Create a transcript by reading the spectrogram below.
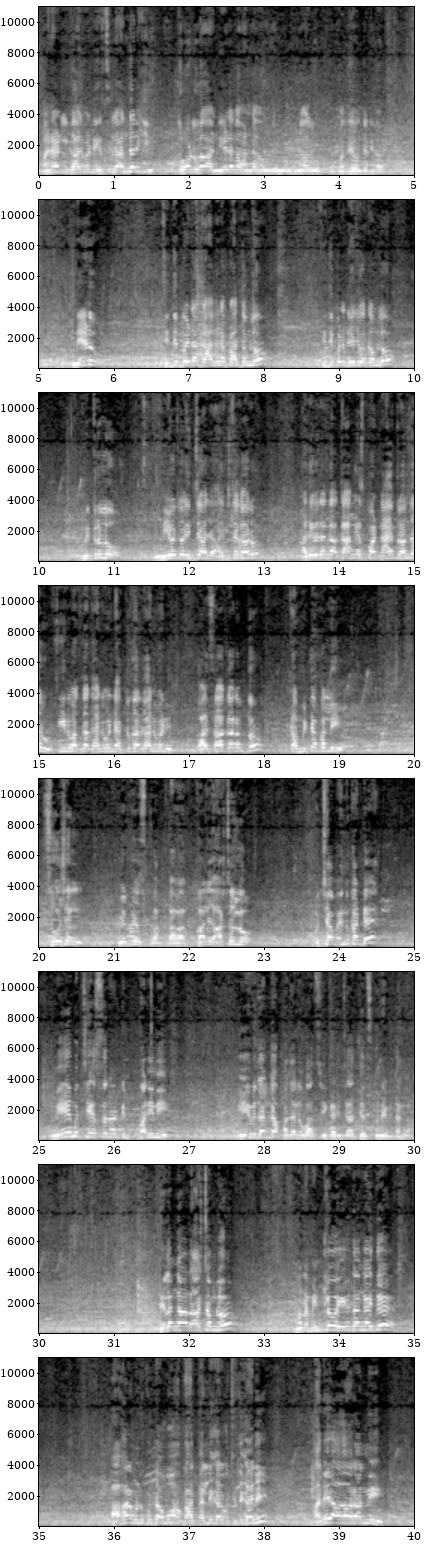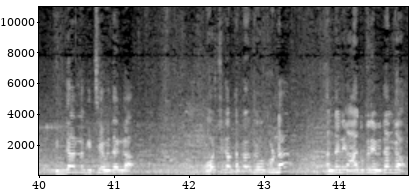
మైనార్టీలు కానివ్వండి ఎస్సీలు అందరికీ తోడుగా నీడగా అండగా ఉన్నారు రేవంత్ రెడ్డి గారు. నేడు సిద్దిపేట గ్రామీణ ప్రాంతంలో సిద్దిపేట నియోజకవర్గంలో మిత్రులు నియోజక ఇన్ఛార్జ్ హరికృష్ణ గారు అదేవిధంగా కాంగ్రెస్ పార్టీ నాయకులు అందరూ శ్రీనివాస్ గారు కానివ్వండి అత్తు గారు కానివ్వండి వారి సహకారంతో ఇక మిట్టపల్లి సోషల్ వెల్ఫేర్ కాలేజ్ హాస్టల్లో వచ్చాము. ఎందుకంటే మేము చేస్తున్నటువంటి పనిని ఏ విధంగా ప్రజలు వారు స్వీకరించారో తెలుసుకునే విధంగా. తెలంగాణ రాష్ట్రంలో మనం ఇంట్లో ఏ విధంగా అయితే ఆహారం వండుకుంటామో ఒక తల్లి గారు ఒక చెల్లి కానీ అదే ఆహారాన్ని విద్యార్థులకు ఇచ్చే విధంగా పౌష్టికం తక్కువ తగ్గకుండా అందరినీ ఆదుకునే విధంగా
